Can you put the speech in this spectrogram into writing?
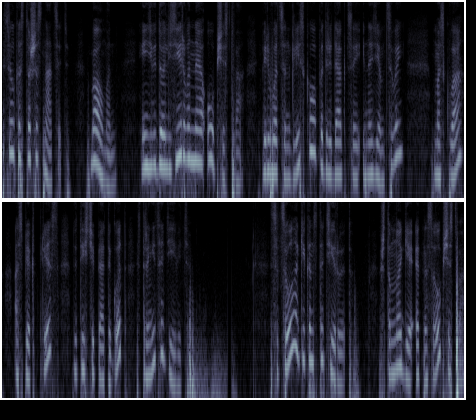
Ссылка 116. Бауман. Индивидуализированное общество. Перевод с английского под редакцией Иноземцевой. Москва. Аспект пресс, 2005 год, страница 9. Социологи констатируют, что многие этносообщества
